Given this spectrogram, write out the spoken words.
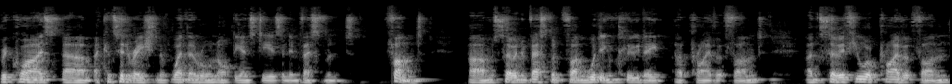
requires um, a consideration of whether or not the entity is an investment fund. Um, so an investment fund would include a, a, private fund. And so if you're a private fund,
